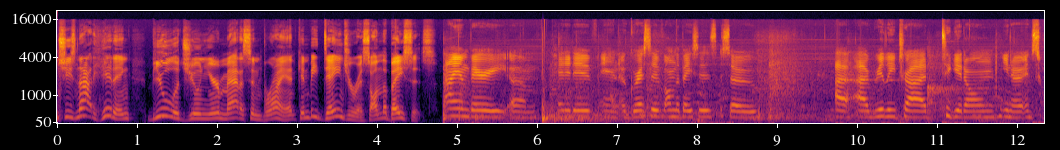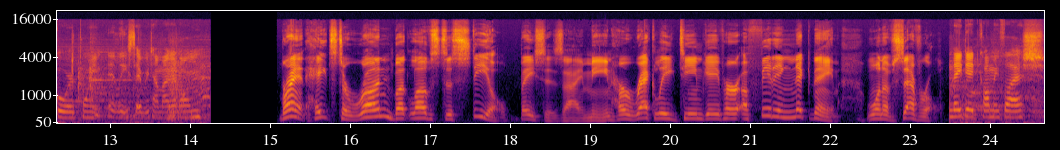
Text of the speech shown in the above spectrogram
she's not hitting, Beulah Jr. Madison Bryant can be dangerous on the bases. I am very um, competitive and aggressive on the bases, so I, I really tried to get on, you know, and score a point at least every time I got on. Bryant hates to run, but loves to steal bases, I mean. Her rec league team gave her a fitting nickname, one of several. They did call me Flash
